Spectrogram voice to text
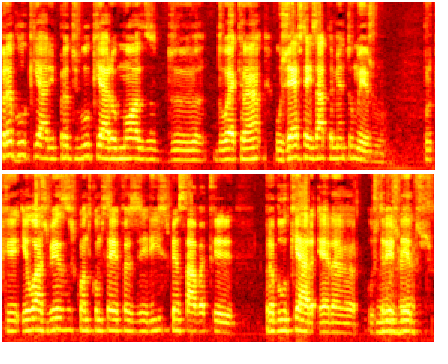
para bloquear e para desbloquear o modo de, do ecrã, o gesto é exatamente o mesmo. Porque eu, às vezes, quando comecei a fazer isso, pensava que para bloquear era os três dedos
